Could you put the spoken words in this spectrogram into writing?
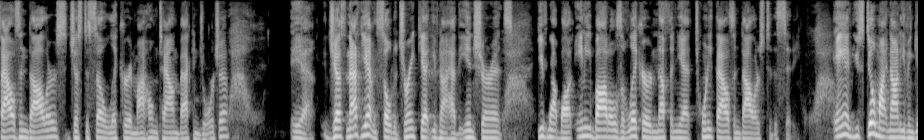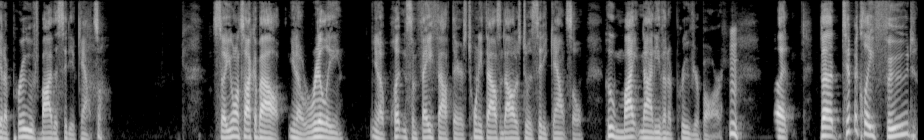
thousand dollars just to sell liquor in my hometown back in Georgia. Wow. Yeah, just not you haven't sold a drink yet. You've not had the insurance. Wow. You've not bought any bottles of liquor, nothing yet. Twenty thousand dollars to the city, Wow. and you still might not even get approved by the city of council. So you want to talk about you know really you know putting some faith out there is twenty thousand dollars to a city council who might not even approve your bar. Hmm. But the typically food.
